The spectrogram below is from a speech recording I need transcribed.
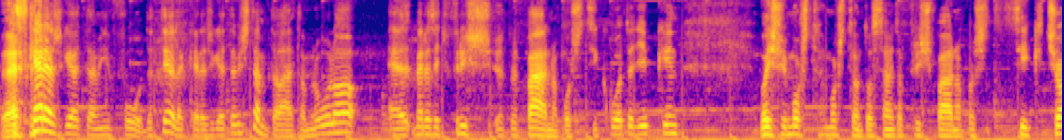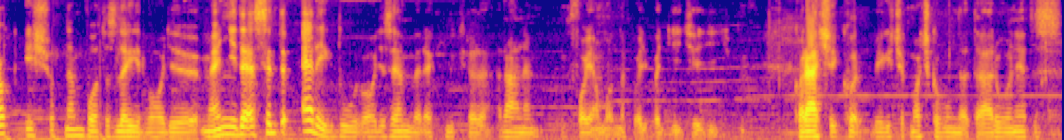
Ezt keresgéltem info, de tényleg keresgéltem, és nem találtam róla, e- mert ez egy friss, pár napos cikk volt egyébként. Vagyis, hogy most, mostantól számít a friss párnapos cikk csak, és ott nem volt az leírva, hogy mennyi, de ez szerintem elég durva, hogy az emberek mikre rá nem folyamodnak, vagy, vagy így, így, így karácsonykor mégiscsak macskabundát árulni, hát ez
